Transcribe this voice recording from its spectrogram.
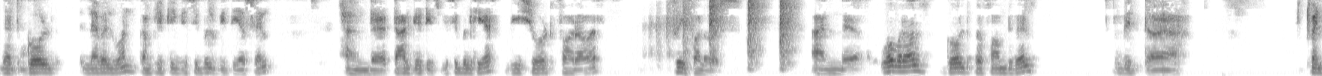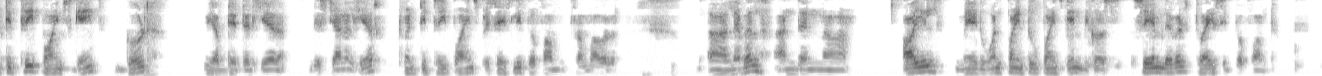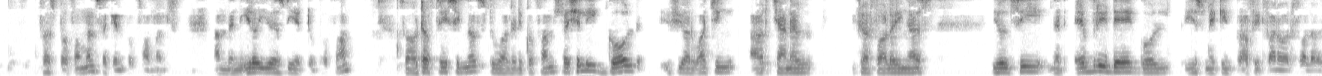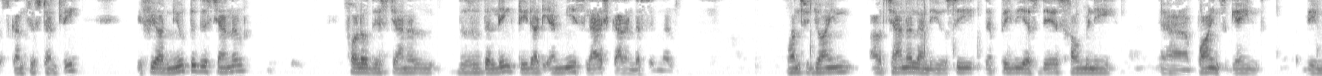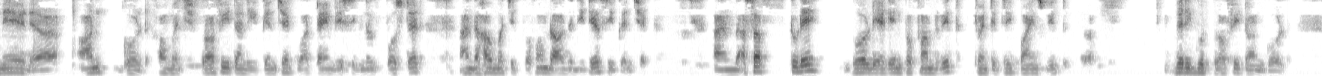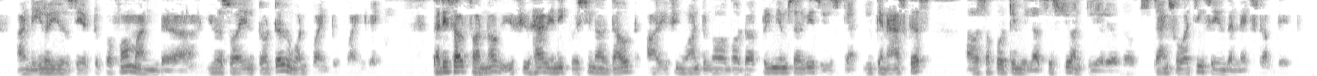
that gold level 1 completely visible with SL and target is visible here. We showed for our free followers. And uh, overall gold performed well with uh, 23 points gain. Gold we updated here this channel here. 23 points precisely performed from our uh, level. And then uh, oil made 1.2 points gain because same level twice it performed. First performance second performance and then euro usd had to perform. So out of three signals two already performed. Especially gold if you are watching our channel if you are following us you will see that every day gold is making profit for our followers consistently. If you are new to this channel follow this channel this is the link t.me slash calendar signal. Once you join our channel and you see the previous days, how many uh, points gained we made uh, on gold, how much profit and you can check what time we signal posted and how much it performed, all the details you can check. And as of today, gold again performed with 23 points with uh, very good profit on gold and Euro USD to perform and uh, US oil total 1.2 point. That is all for now. If you have any question or doubt or if you want to know about our premium service, you can, you can ask us. Our support team will assist you and clear your doubts. Thanks for watching. See you in the next update.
